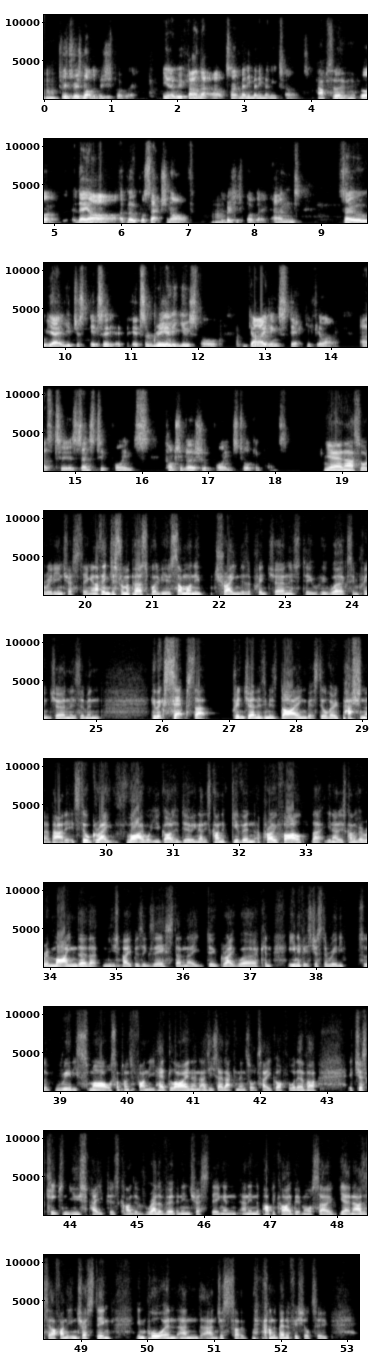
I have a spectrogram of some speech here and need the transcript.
Mm. Twitter is not the British public. You know, we found that out many, many, many times. Absolutely. But, but they are a vocal section of mm. the British public. And so, yeah, you just it's a it's a really useful guiding stick, if you like, as to sensitive points, controversial points, talking points. Yeah, no, that's all really interesting. And I think just from a personal point of view, someone who trained as a print journalist, who who works in print journalism and who accepts that print journalism is dying, but still very passionate about it. It's still great via what you guys are doing that it's kind of given a profile that, you know, there's kind of a reminder that newspapers exist and they do great work. And even if it's just a really sort of really smart or sometimes funny headline, and as you say, that can then sort of take off or whatever, it just keeps newspapers kind of relevant and interesting and, and in the public eye a bit more. So, yeah, now, as I say, I find it interesting, important, and, and just sort of kind of beneficial to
